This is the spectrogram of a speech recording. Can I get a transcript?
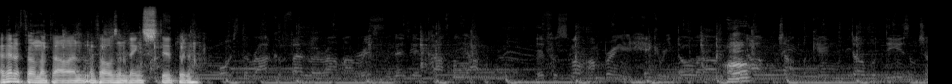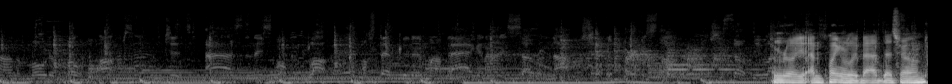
I could have thrown the pallet if I wasn't being stupid. Huh? I'm really, I'm playing really bad this round.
